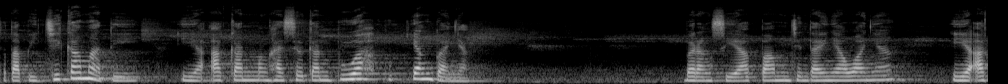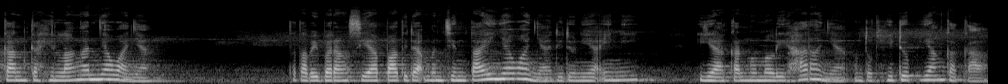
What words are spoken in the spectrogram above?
Tetapi jika mati, ia akan menghasilkan buah yang banyak. Barang siapa mencintai nyawanya, ia akan kehilangan nyawanya. Tetapi barang siapa tidak mencintai nyawanya di dunia ini, ia akan memeliharanya untuk hidup yang kekal.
